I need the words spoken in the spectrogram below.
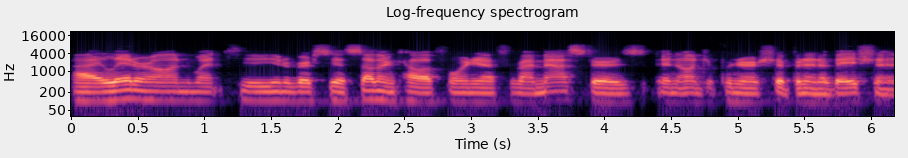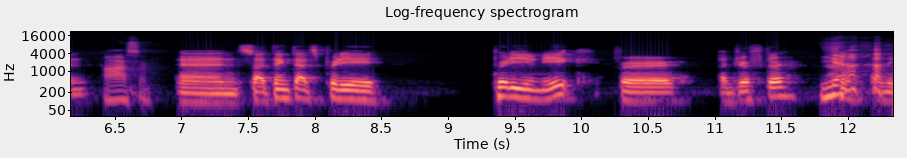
I later on went to University of Southern California for my master's in entrepreneurship and innovation. Awesome. And so I think that's pretty pretty unique for a drifter, yeah, and a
